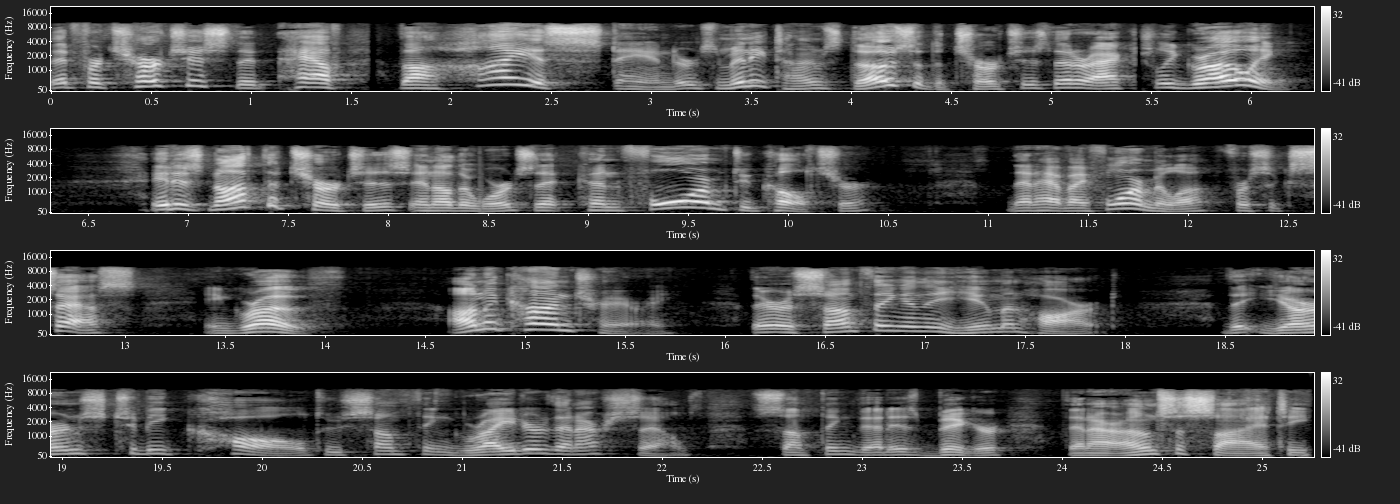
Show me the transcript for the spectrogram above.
that for churches that have the highest standards, many times those are the churches that are actually growing. It is not the churches, in other words, that conform to culture that have a formula for success in growth. On the contrary, there is something in the human heart that yearns to be called to something greater than ourselves, something that is bigger than our own society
